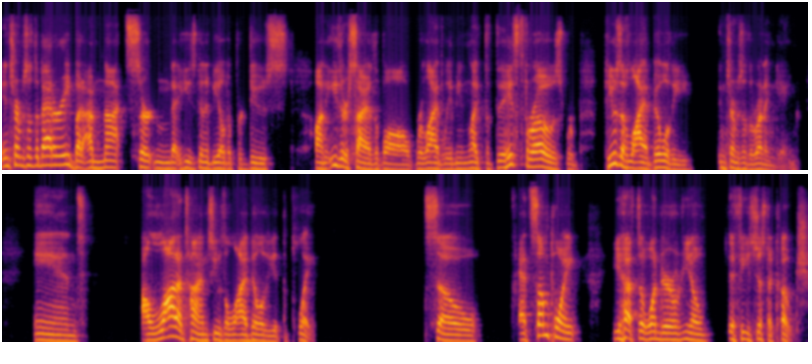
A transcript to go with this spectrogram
in terms of the battery, but I'm not certain that he's going to be able to produce on either side of the ball reliably. I mean, like the, his throws were he was a liability in terms of the running game, and a lot of times he was a liability at the plate. So at some point, you have to wonder, you know, if he's just a coach,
